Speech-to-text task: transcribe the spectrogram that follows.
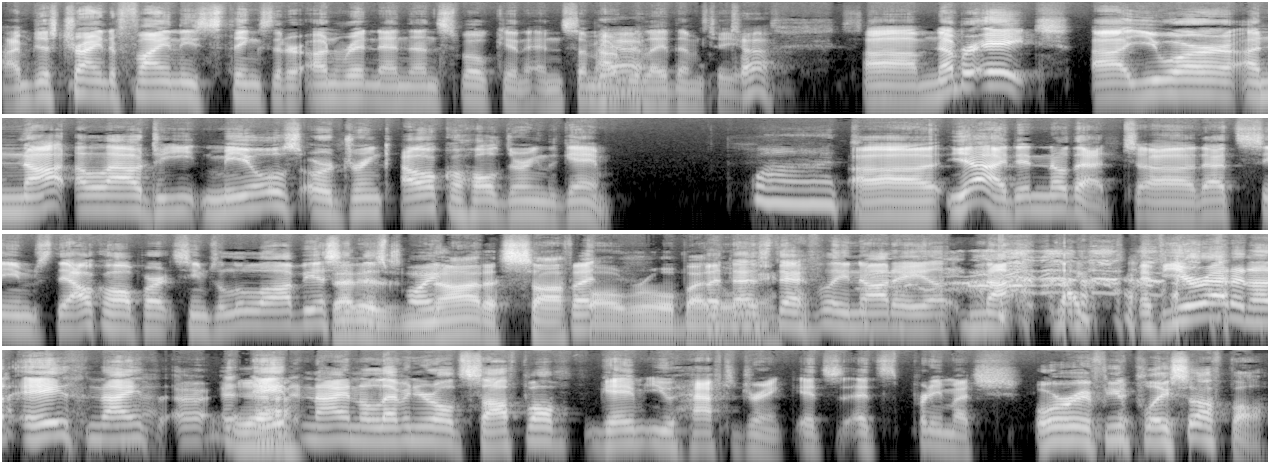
I'm just trying to find these things that are unwritten and unspoken and somehow Yeah, relay them to you. Um, number eight, uh, you are uh, not allowed to eat meals or drink alcohol during the game. What? Uh, yeah, I didn't know that. Uh, that seems the alcohol part seems a little obvious That at this is point. not a softball rule, by the way. but that's definitely not a not like if you're at an eighth, ninth, uh, Yeah. eight, nine, eleven year old softball game, you have to drink. It's it's pretty much or if you play softball,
